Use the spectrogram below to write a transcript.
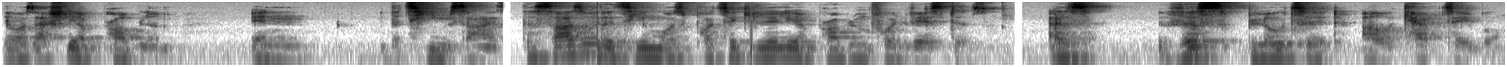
there was actually a problem in the team size. The size of the team was particularly a problem for investors, as this bloated our cap table.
